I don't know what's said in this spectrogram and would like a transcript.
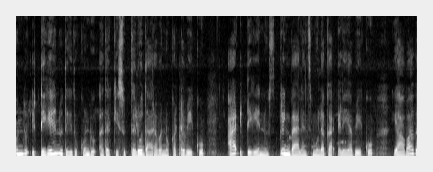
ಒಂದು ಇಟ್ಟಿಗೆಯನ್ನು ತೆಗೆದುಕೊಂಡು ಅದಕ್ಕೆ ಸುತ್ತಲೂ ದಾರವನ್ನು ಕಟ್ಟಬೇಕು. ಆ ಇಟ್ಟಿಗೆಯನ್ನು ಸ್ಪ್ರಿಂಗ್ ಬ್ಯಾಲೆನ್ಸ್ ಮೂಲಕ ಎಳೆಯಬೇಕು. ಯಾವಾಗ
